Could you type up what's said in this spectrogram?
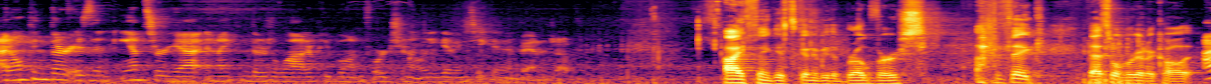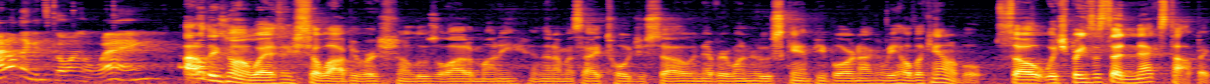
I don't think there is an answer yet, and I think there's a lot of people unfortunately getting taken advantage of. I think it's going to be the broke verse. I think that's what we're going to call it. I don't think it's going away. I don't think it's going away. I think still a lot of people are just going to lose a lot of money, and then I'm going to say I told you so, and everyone who scam people are not going to be held accountable. So, which brings us to the next topic.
